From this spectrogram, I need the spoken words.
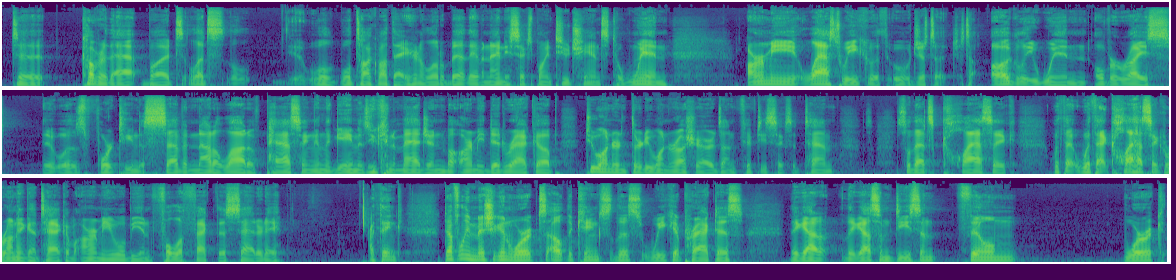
to cover that, but let's we'll we'll talk about that here in a little bit. They have a 96.2 chance to win. Army last week with ooh just a just an ugly win over Rice. It was 14 to 7. Not a lot of passing in the game as you can imagine, but Army did rack up 231 rush yards on 56 attempts. So that's classic with that with that classic running attack of Army will be in full effect this Saturday. I think definitely Michigan worked out the kinks this week at practice. They got they got some decent film work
